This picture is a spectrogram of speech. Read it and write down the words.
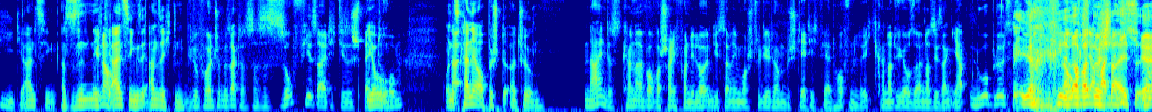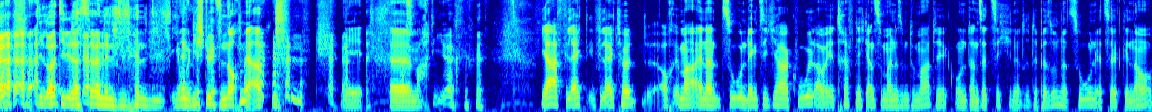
die, die einzigen. Also sind nicht Genau. die einzigen Ansichten. Wie du vorhin schon gesagt hast, das ist so vielseitig, dieses Spektrum. Und es Äh, kann ja auch Entschuldigung. Nein, das kann einfach wahrscheinlich von den Leuten, die es dann eben auch studiert haben, bestätigt werden, hoffentlich. Kann natürlich auch sein, dass sie sagen, ihr habt nur Blödsinn. Ja, ich labern nur Scheiße. Die Leute, die das hören, die, werden, die, Junge, die stützen noch mehr ab. nee. Was Ähm, macht ihr? Ja, vielleicht, vielleicht hört auch immer einer zu und denkt sich, ja, cool, aber ihr trefft nicht ganz so meine Symptomatik. Und dann setzt sich eine dritte Person dazu und erzählt genau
